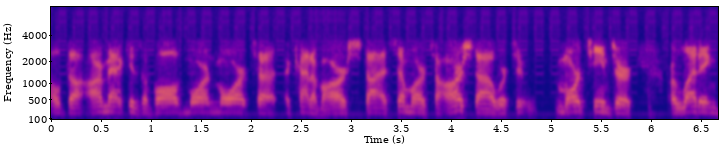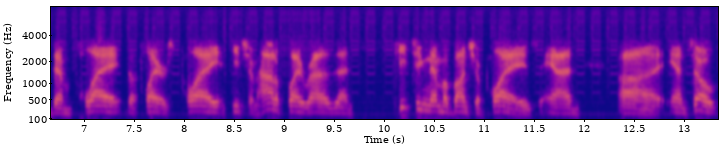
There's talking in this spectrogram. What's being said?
oh, the RMAC has evolved more and more to a kind of our style, similar to our style, where to, more teams are, are letting them play, the players play and teach them how to play rather than teaching them a bunch of plays. And, uh, and so,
